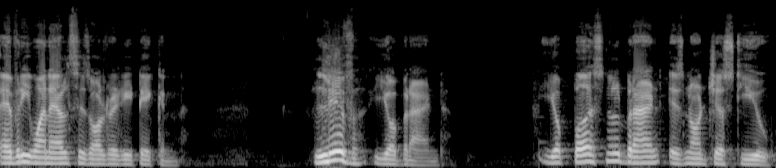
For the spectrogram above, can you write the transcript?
everyone else is already taken. Live your brand. Your personal brand is not just you.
